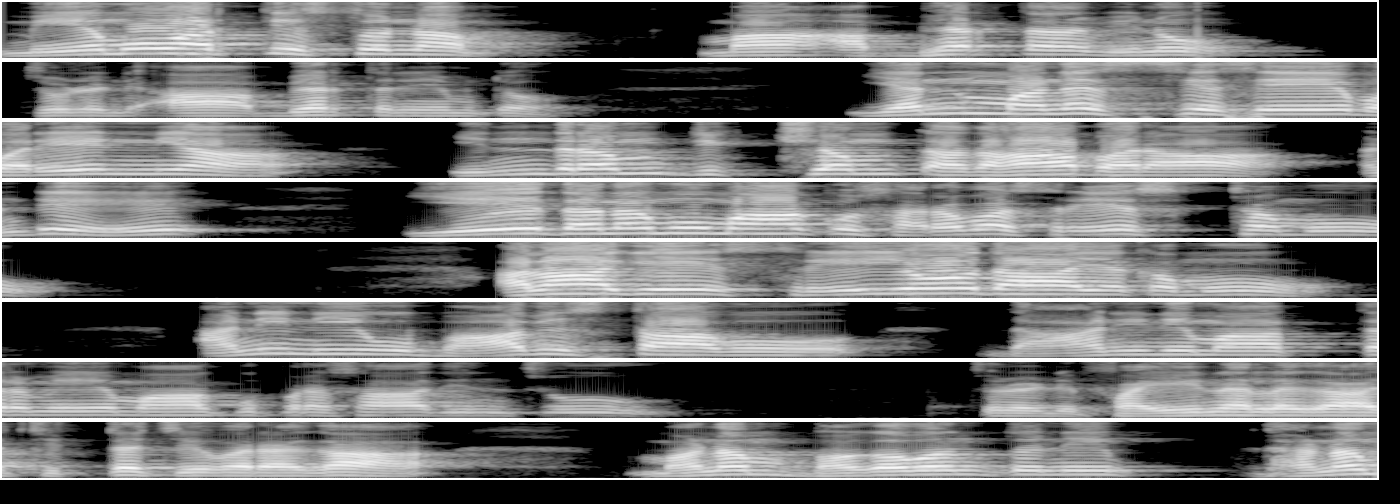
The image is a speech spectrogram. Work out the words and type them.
మేము అర్థిస్తున్నాం. మా అభ్యర్థన విను. చూడండి ఆ అభ్యర్థన ఏమిటో. యన్మనస్యసే వరేణ్య ఇంద్రం దిక్షం తదాభరా అంటే ఏ ధనము మాకు సర్వశ్రేష్టము అలాగే శ్రేయోదాయకము అని నీవు భావిస్తావో దానిని మాత్రమే మాకు ప్రసాదించు. చూడండి ఫైనల్గా చిట్ట చివరగా మనం భగవంతుని ధనం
